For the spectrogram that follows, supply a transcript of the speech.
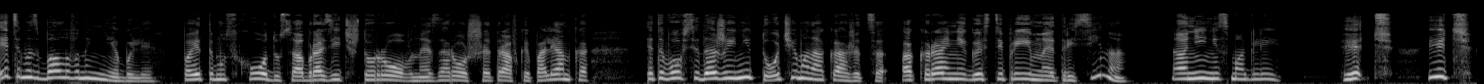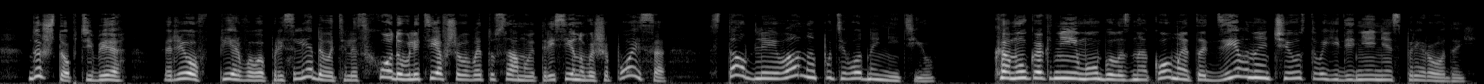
Этим избалованы не были, поэтому сходу сообразить, что ровная, заросшая травкой полянка — это вовсе даже и не то, чем она кажется, а крайне гостеприимная трясина, они не смогли. «Эть, ить, да чтоб тебе!» Рев первого преследователя, сходу влетевшего в эту самую трясину выше пояса, стал для Ивана путеводной нитью. Кому как не ему было знакомо это дивное чувство единения с природой.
